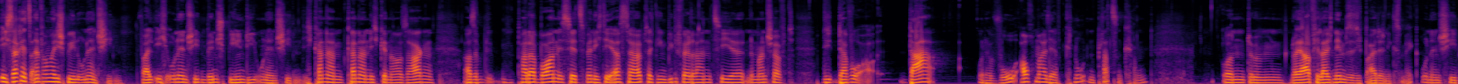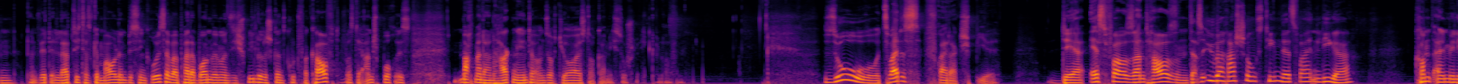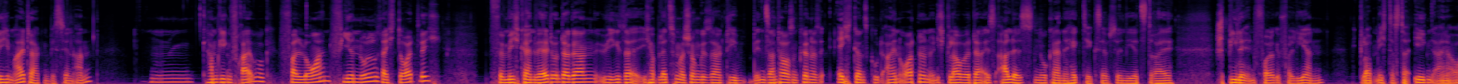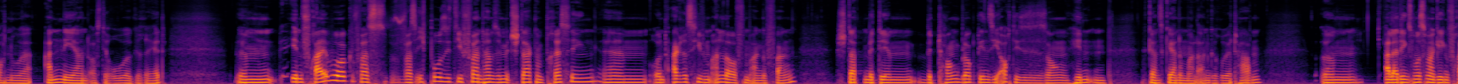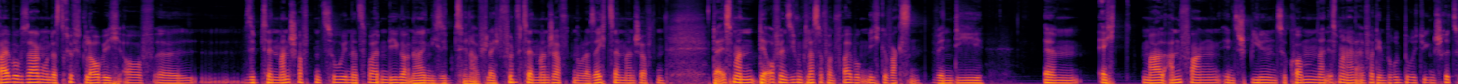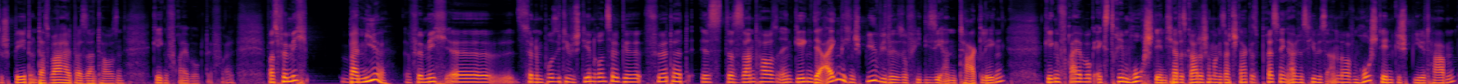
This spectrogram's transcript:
ich sage jetzt einfach mal, die spielen unentschieden. Weil ich unentschieden bin, spielen die unentschieden. Ich kann dann, kann dann nicht genau sagen. Also Paderborn ist jetzt, wenn ich die erste Halbzeit gegen Bielefeld reinziehe, eine Mannschaft, die da wo da oder wo auch mal der Knoten platzen kann. Und ähm, naja, vielleicht nehmen sie sich beide nichts weg. Unentschieden. Dann wird in Leipzig das Gemaul ein bisschen größer. Bei Paderborn, wenn man sich spielerisch ganz gut verkauft, was der Anspruch ist, macht man da einen Haken hinter und sagt, ja, ist doch gar nicht so schlecht gelaufen. So, zweites Freitagsspiel. Der SV Sandhausen, das Überraschungsteam der zweiten Liga, kommt allmählich im Alltag ein bisschen an. Hm, haben gegen Freiburg verloren, 4-0, recht deutlich für mich kein Weltuntergang. Wie gesagt, ich habe letztes Mal schon gesagt, die in Sandhausen können das echt ganz gut einordnen und ich glaube, da ist alles, nur keine Hektik, selbst wenn die jetzt drei Spiele in Folge verlieren. Ich glaube nicht, dass da irgendeiner auch nur annähernd aus der Ruhe gerät. Ähm, in Freiburg, was, was ich positiv fand, haben sie mit starkem Pressing ähm, und aggressivem Anlaufen angefangen, statt mit dem Betonblock, den sie auch diese Saison hinten ganz gerne mal angerührt haben. Ähm, Allerdings muss man gegen Freiburg sagen, und das trifft, glaube ich, auf äh, 17 Mannschaften zu in der zweiten Liga. Nein, nicht 17, aber vielleicht 15 Mannschaften oder 16 Mannschaften. Da ist man der offensiven Klasse von Freiburg nicht gewachsen. Wenn die ähm, echt mal anfangen, ins Spielen zu kommen, dann ist man halt einfach den berühmt-berüchtigten Schritt zu spät. Und das war halt bei Sandhausen gegen Freiburg der Fall. Was für mich bei mir für mich äh, zu einem positiven Stirnrunzel geführt hat, ist, dass Sandhausen entgegen der eigentlichen Spielphilosophie, die sie an den Tag legen, gegen Freiburg extrem hochstehend, ich hatte es gerade schon mal gesagt, starkes Pressing, aggressives Anlaufen, hochstehend gespielt haben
